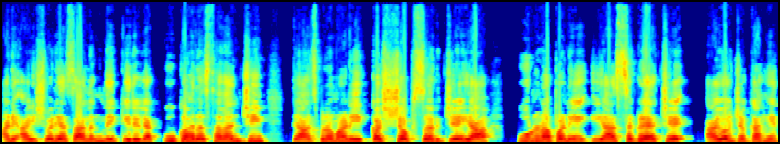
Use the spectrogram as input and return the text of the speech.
आणि ऐश्वर्या सारंगने केलेल्या कुकारस्थानांची त्याचप्रमाणे कश्यप सरजे या पूर्णपणे या सगळ्याचे आयोजक आहेत.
